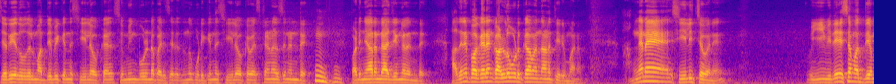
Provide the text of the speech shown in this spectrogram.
ചെറിയ തോതിൽ മദ്യപിക്കുന്ന ശീലമൊക്കെ സ്വിമ്മിംഗ് പൂളിന്റെ പരിസരത്ത് നിന്ന് കുടിക്കുന്ന ശീലമൊക്കെ വെസ്റ്റേണേഴ്സിനുണ്ട്. പടിഞ്ഞാറൻ രാജ്യങ്ങളുണ്ട്. അതിന് പകരം കള്ളു കൊടുക്കാമെന്നാണ് തീരുമാനം. അങ്ങനെ ശീലിച്ചവന് ഈ വിദേശ മദ്യം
